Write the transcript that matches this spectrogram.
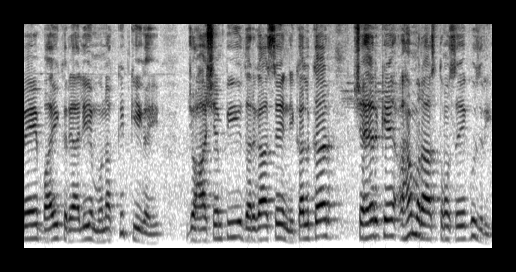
में बाइक रैली मनद की गई जो हाशमपी दरगाह से निकल कर शहर के अहम रास्तों से गुजरी।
